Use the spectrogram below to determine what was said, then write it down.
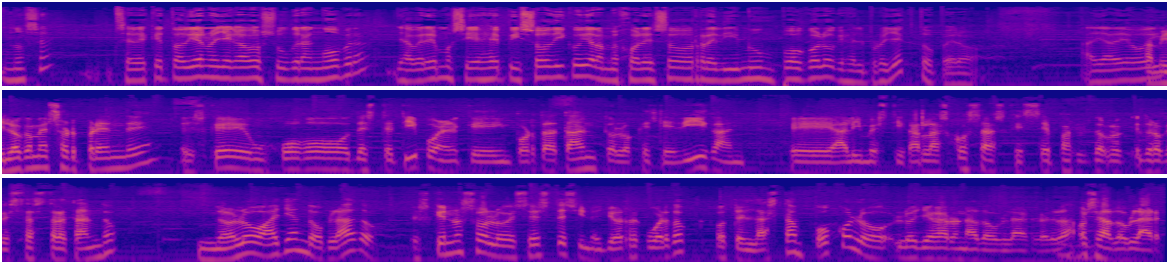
no sé, se ve que todavía no ha llegado su gran obra. Ya veremos si es episódico y a lo mejor eso redime un poco lo que es el proyecto, pero a día de hoy... A mí lo que me sorprende es que un juego de este tipo en el que importa tanto lo que te digan eh, al investigar las cosas, que sepas de lo que estás tratando, no lo hayan doblado. Es que no solo es este, sino yo recuerdo Hotel Das tampoco lo, llegaron a doblar, ¿verdad? O sea, a doblar,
